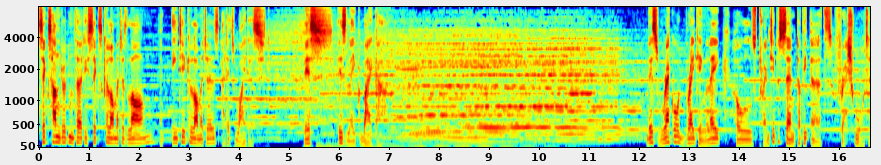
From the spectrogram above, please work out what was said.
636 kilometers long and 80 kilometers at its widest. This is Lake Baikal. This record-breaking lake holds 20% of the Earth's fresh water.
